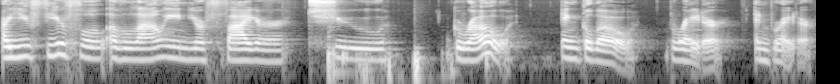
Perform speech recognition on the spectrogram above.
Are you fearful of allowing your fire to grow and glow brighter and brighter?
